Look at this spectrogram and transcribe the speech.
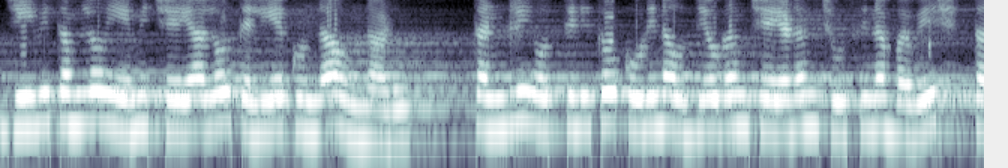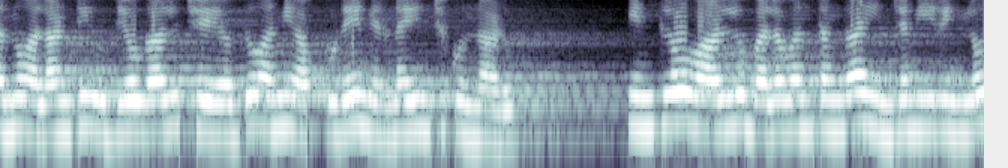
జీవితంలో ఏమి చేయాలో తెలియకుండా ఉన్నాడు. తండ్రి ఒత్తిడితో కూడిన ఉద్యోగం చేయడం చూసిన భవేష్ తను అలాంటి ఉద్యోగాలు చేయొద్దు అని అప్పుడే నిర్ణయించుకున్నాడు. ఇంట్లో వాళ్ళు బలవంతంగా ఇంజనీరింగ్లో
